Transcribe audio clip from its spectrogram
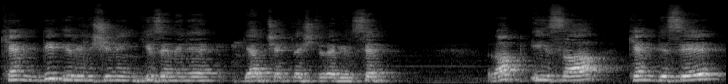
kendi dirilişinin gizemini gerçekleştirebilsin. Rab İsa kendisi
